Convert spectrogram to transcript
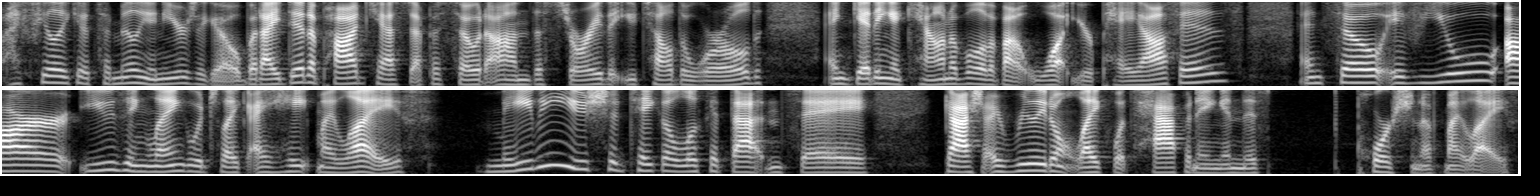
I feel like it's a million years ago, but I did a podcast episode on the story that you tell the world and getting accountable about what your payoff is. And so if you are using language like, I hate my life, maybe you should take a look at that and say, gosh, I really don't like what's happening in this portion of my life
